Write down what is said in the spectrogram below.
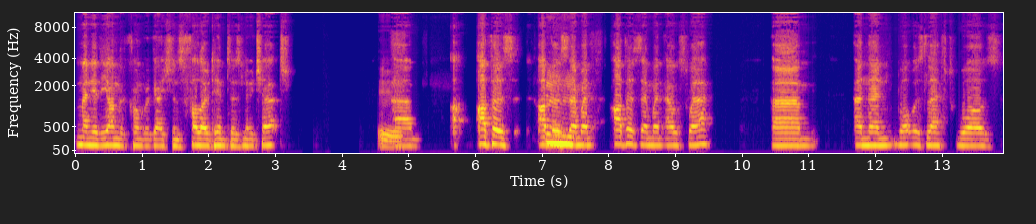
many of the younger congregations followed him to his new church. Mm. Um, others, others Mm. then went, others then went elsewhere. Um, and then what was left was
